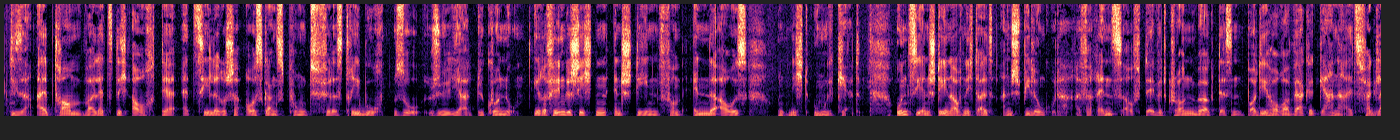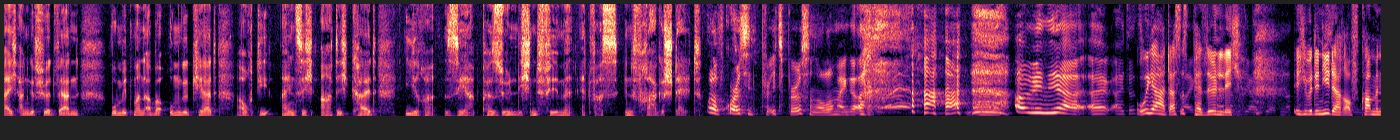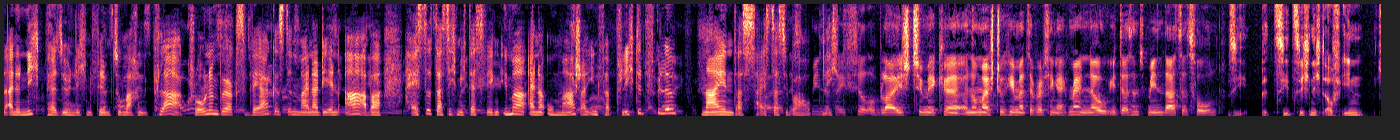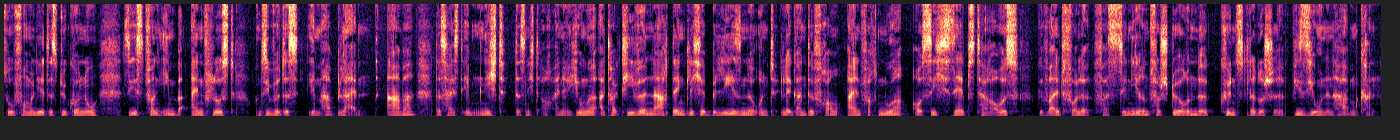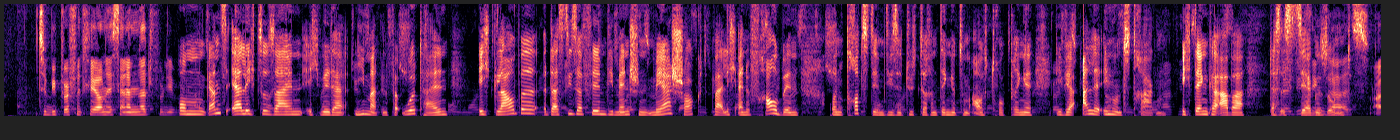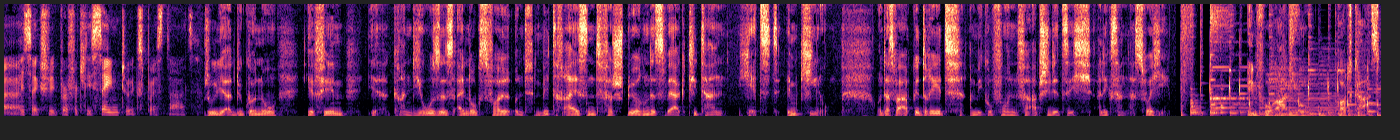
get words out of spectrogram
Dieser Albtraum war letztlich auch der erzählerische Ausgangspunkt für das Drehbuch, so Julia Ducournau. Ihre Filmgeschichten entstehen vom Ende aus und nicht umgekehrt. Und sie entstehen auch nicht als Anspielung oder Referenz auf David Cronenberg, dessen Body-Horror-Werke gerne als Vergleich angeführt werden, womit man aber umgekehrt auch die Einzigartigkeit ihrer sehr persönlichen Filme etwas in Frage stellt. Well, of course it's personal. Oh my God. Oh ja, das ist persönlich. Ich würde nie darauf kommen, einen nicht persönlichen Film zu machen. Klar, Cronenbergs Werk ist in meiner DNA, aber heißt es, dass ich mich deswegen immer einer Hommage an ihn verpflichtet fühle? Nein, das heißt das überhaupt nicht. Sie bezieht sich nicht auf ihn, so formuliert es Ducournau, sie ist von ihm beeinflusst und sie wird es immer bleiben. Aber das heißt eben nicht, dass nicht auch eine junge, attraktive, nachdenkliche, belesene und elegante Frau einfach nur aus sich selbst heraus gewaltvolle, faszinierend verstörende, künstlerische Visionen haben kann. Um ganz ehrlich zu sein, ich will da niemanden verurteilen. Ich glaube, dass dieser Film die Menschen mehr schockt, weil ich eine Frau bin und trotzdem diese düsteren Dinge zum Ausdruck bringe, die wir alle in uns tragen. Ich denke aber, das ist sehr gesund. Julia Ducournau, ihr Film, ihr grandioses, eindrucksvoll und mitreißend verstörendes Werk Titan jetzt im Kino. Und das war abgedreht. Am Mikrofon verabschiedet sich Alexander Soyer. Inforadio Podcast.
